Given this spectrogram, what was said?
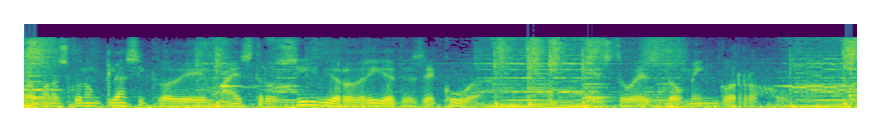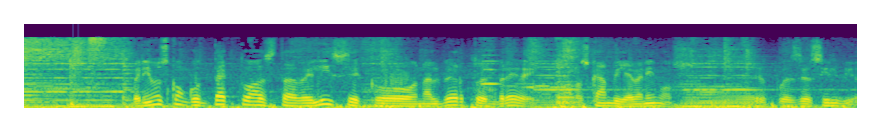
Vámonos con un clásico del maestro Silvio Rodríguez desde Cuba. Esto es Domingo Rojo. Venimos con contacto hasta Belice con Alberto en breve. No nos cambie, ya venimos. Después de Silvio.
